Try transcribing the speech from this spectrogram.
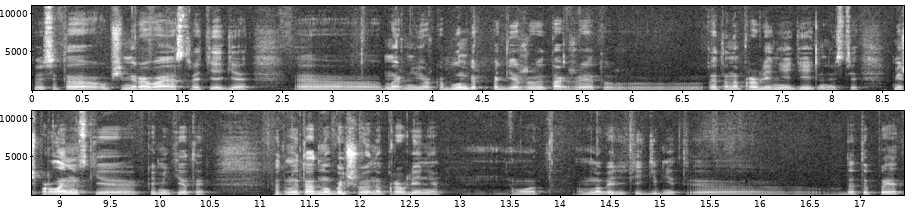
То есть это общемировая стратегия. Э, Мэр Нью-Йорка Блумберг поддерживает также эту, это направление деятельности. Межпарламентские комитеты. Поэтому это одно большое направление. Вот. Много детей гибнет э, в ДТП,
